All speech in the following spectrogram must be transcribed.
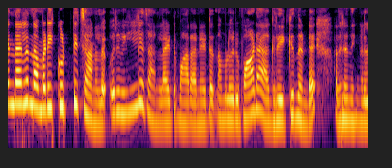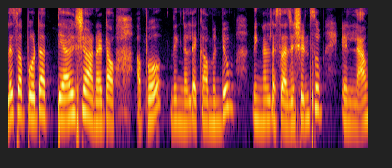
എന്തായാലും നമ്മുടെ ഈ കുട്ടി ചാനൽ ഒരു വലിയ ചാനലായിട്ട് മാറാനായിട്ട് നമ്മൾ ഒരുപാട് ആഗ്രഹിക്കുന്നുണ്ട്. അതിന് നിങ്ങളുടെ സപ്പോർട്ട് അത്യാവശ്യമാണ് കേട്ടോ. അപ്പോൾ നിങ്ങളുടെ കമന്റും നിങ്ങളുടെ സജഷൻസും എല്ലാം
